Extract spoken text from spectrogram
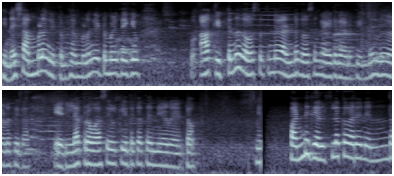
പിന്നെ ശമ്പളം കിട്ടും. ശമ്പളം കിട്ടുമ്പോഴത്തേക്കും ആ കിട്ടുന്ന ദിവസത്തിന്റെ രണ്ട് ദിവസം കയ്യിൽ കാണും. പിന്നെ ഒന്നും കാണത്തില്ല. എല്ലാ പ്രവാസികൾക്കും ഇതൊക്കെ തന്നെയാണ് കേട്ടോ. പണ്ട് ഗൾഫിലൊക്കെ വരാൻ എന്ത്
